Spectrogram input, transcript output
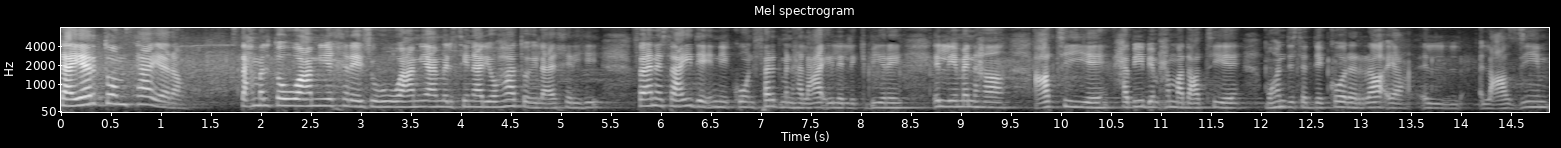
سايرته مسايره. استحملته وهو عم يخرج وهو عم يعمل سيناريوهاته إلى آخره. فأنا سعيدة إني اكون فرد من هالعائلة الكبيرة اللي منها عطية حبيبي محمد عطية مهندس الديكور الرائع ال- العظيم.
